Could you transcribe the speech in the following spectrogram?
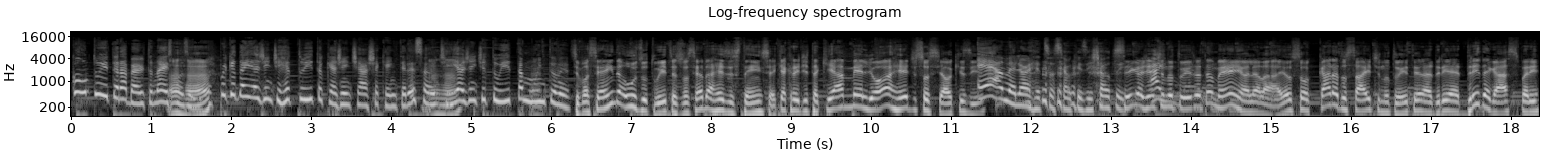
com o Twitter aberto, né? Aham. Porque daí a gente retuita o que a gente acha que é interessante e a gente tuita muito mesmo. Se você ainda usa o Twitter, se você é da resistência, que acredita que é a melhor rede social que existe, É a melhor rede social que existe, é o Twitter. Siga a gente Ai, no Twitter também, olha lá. Eu sou cara do site no Twitter, a Adri é Dri De Gaspari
